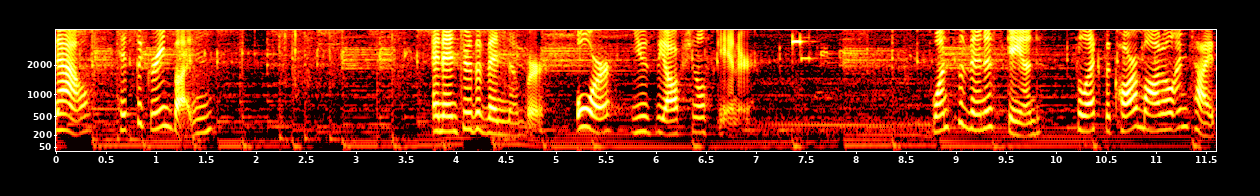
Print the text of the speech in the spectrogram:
Now, hit the green button and enter the VIN number, or use the optional scanner. Once the VIN is scanned, select the car model and type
